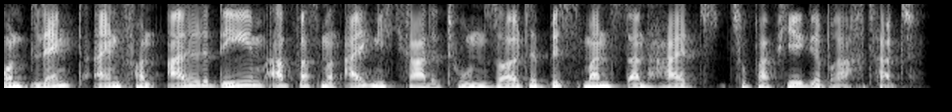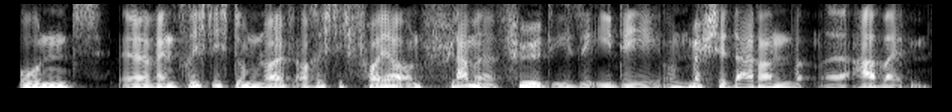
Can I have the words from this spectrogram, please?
und lenkt einen von all dem ab, was man eigentlich gerade tun sollte, bis man es dann halt zu Papier gebracht hat. Und äh, wenn es richtig dumm läuft, auch richtig Feuer und Flamme für diese Idee und möchte daran äh, arbeiten.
